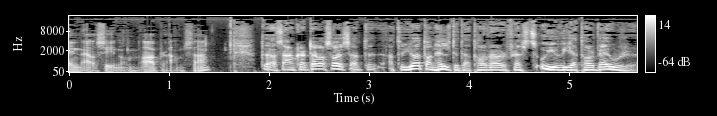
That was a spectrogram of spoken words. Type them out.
en av sin Abraham så. Det var sant det var så att att gör han helt det har varit frälst och ju vi har varit.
